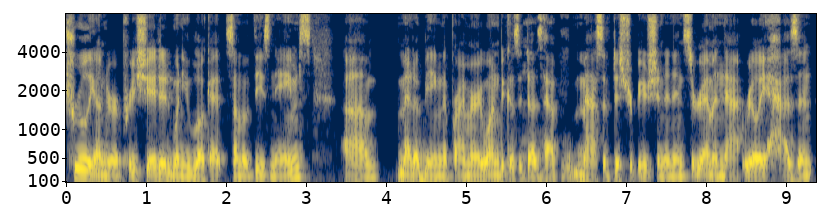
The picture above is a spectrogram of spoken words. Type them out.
truly underappreciated when you look at some of these names. Um, Meta being the primary one because it does have massive distribution in Instagram, and that really hasn't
